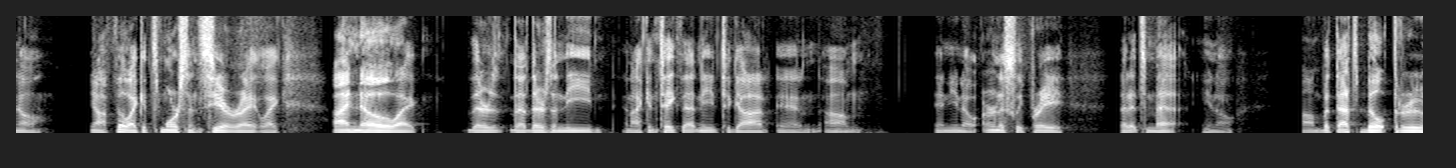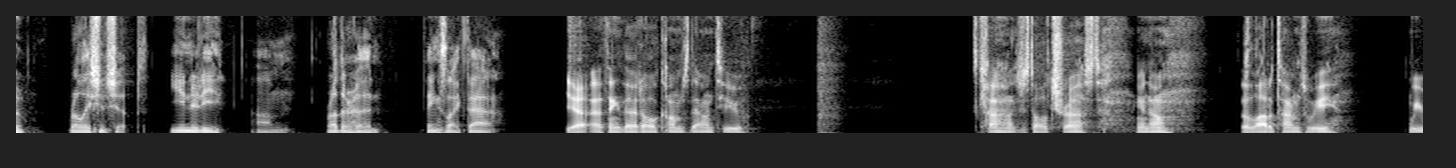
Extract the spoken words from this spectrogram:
know, you know, I feel like it's more sincere, right? Like I know like there's that there's a need and I can take that need to God and um and you know, earnestly pray that it's met, you know. Um, but that's built through relationships, unity, um, brotherhood, things like that. Yeah, I think that all comes down to it's kind of just all trust, you know. A lot of times we we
